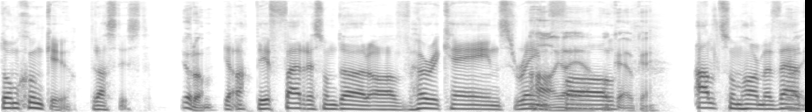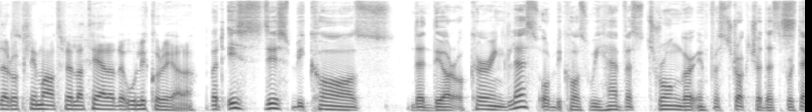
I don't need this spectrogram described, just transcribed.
De sjunker ju drastiskt. Gör de? Ja, det är färre som dör av hurricanes, rainfall, Ah, ja, ja. Okej, okej. allt som har med väder Right. och klimatrelaterade olyckor att göra. But is this because that they are occurring less or because we have a stronger infrastructure that's protecting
